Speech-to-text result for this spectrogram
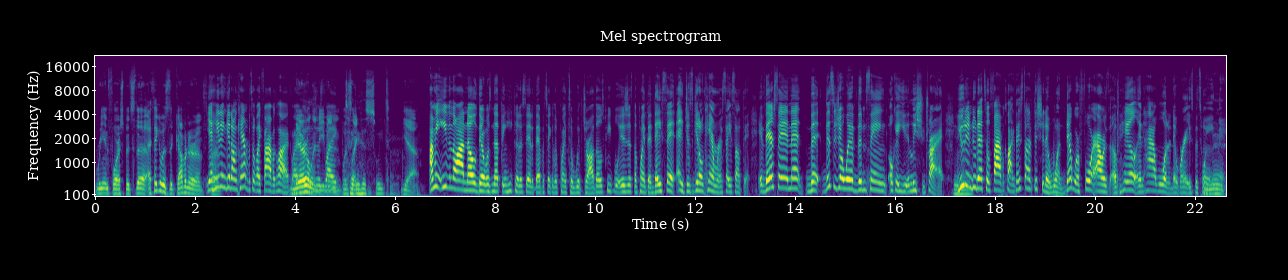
reinforcements. The I think it was the governor of yeah, he didn't get on camera till like five o'clock. Like, it was Maryland just even like was taking like his sweet time. yeah. I mean, even though I know there was nothing he could have said at that particular point to withdraw those people, it's just the point that they said, "Hey, just get on camera and say something." If they're saying that, that this is your way of them saying, "Okay, you at least you tried." You mm-hmm. didn't do that till five o'clock. They started this shit at one. There were four hours of hell and high water that raised between. Man.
